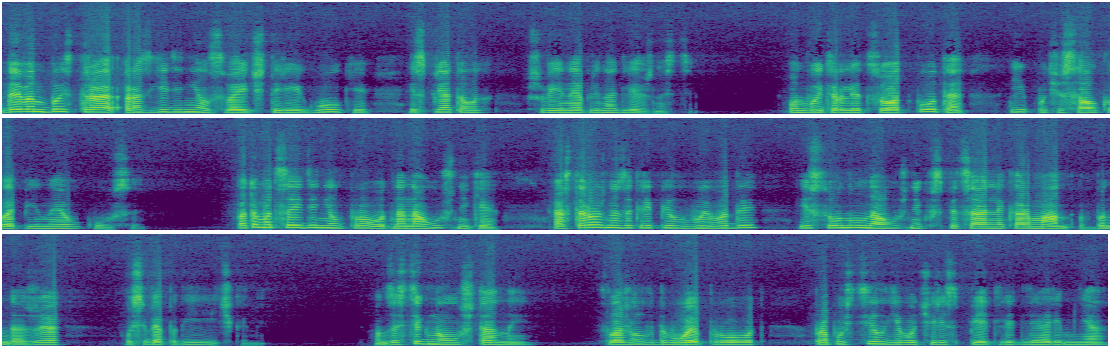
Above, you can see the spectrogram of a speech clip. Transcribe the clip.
Девон быстро разъединил свои четыре иголки и спрятал их в швейные принадлежности. Он вытер лицо от пота и почесал клопиные укусы. Потом отсоединил провод на наушнике, осторожно закрепил выводы и сунул наушник в специальный карман в бандаже у себя под яичками. Он застегнул штаны, сложил вдвое провод, пропустил его через петли для ремня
